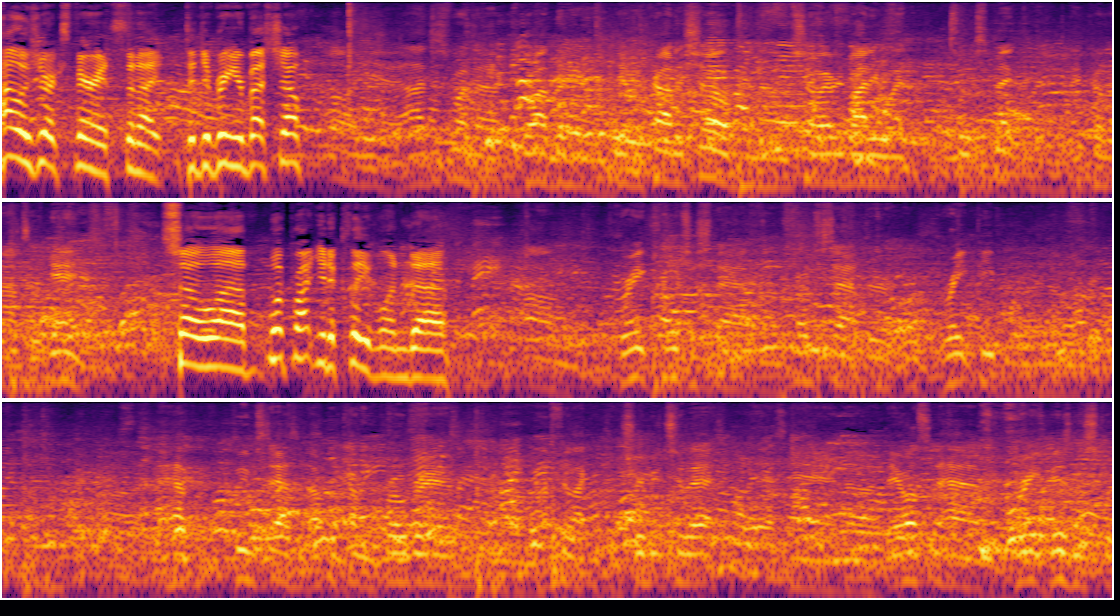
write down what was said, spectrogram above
how was your experience tonight? Did you bring your best show? Oh, Yeah, I just wanted to go out there and give the crowd a show and um, show everybody what to expect when they come out to the games. So, uh, what brought you to Cleveland? Uh, Great coaching staff. Coaching staff, they're great people. You know, they have Cleveland staff's an up and coming program. I feel like I can contribute to that. And uh, they also have great business school.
